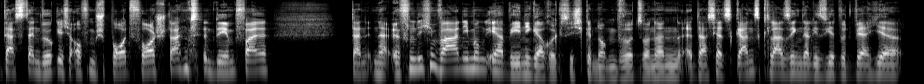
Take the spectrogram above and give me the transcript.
dass dann wirklich auf dem Sportvorstand in dem Fall dann in der öffentlichen Wahrnehmung eher weniger Rücksicht genommen wird, sondern äh, dass jetzt ganz klar signalisiert wird, wer hier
